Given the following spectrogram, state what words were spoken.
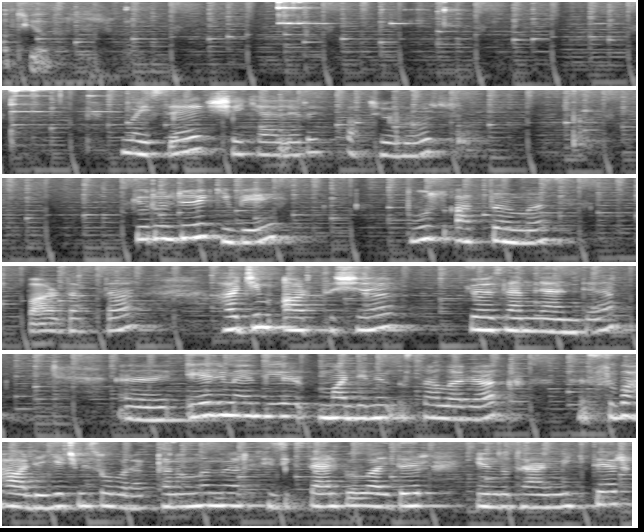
atıyoruz. Buna ise şekerleri atıyoruz. Görüldüğü gibi buz attığımız bardakta hacim artışı gözlemlendi. Ee, Erime bir maddenin ısılarak sıvı hale geçmesi olarak tanımlanır. Fiziksel bir olaydır, endotermiktir.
